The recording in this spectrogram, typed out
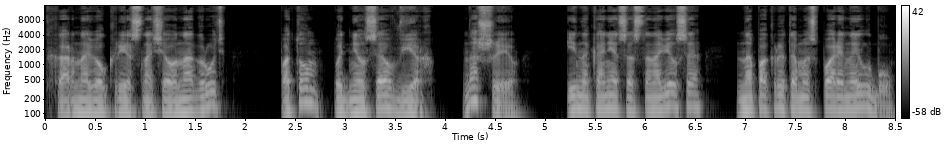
Тхар навел крест сначала на грудь, потом поднялся вверх, на шею, и, наконец, остановился на покрытом испаренной лбу.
